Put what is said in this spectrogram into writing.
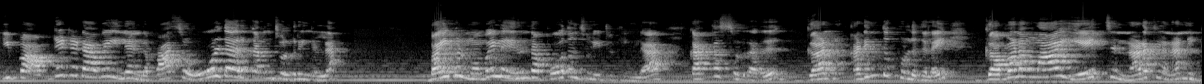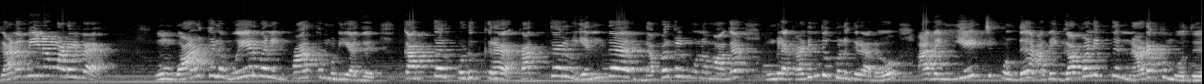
இப்ப அப்டேட்டடாவே இல்லை இந்த பாஸ்டர் ஓல்டா இருக்காருன்னு சொல்றீங்கல்ல? பைபிள் மொபைல்ல இருந்தா போதும்னு சொல்லிட்டு இருக்கீங்களா? கத்த சொல்றாரு கடிந்து கொள்ளுதலை கவனமா ஏற்று நடக்கலன்னா நீ கனவீனம் அடைவ. உன் வாழ்க்கையில உயர்வை நீ பார்க்க முடியாது. கத்தர் கொடுக்கிற கத்தர் எந்த நபர்கள் மூலமாக உங்களை கடிந்து கொள்கிறாரோ அதை ஏற்றுக்கொண்டு அதை கவனித்து நடக்கும்போது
